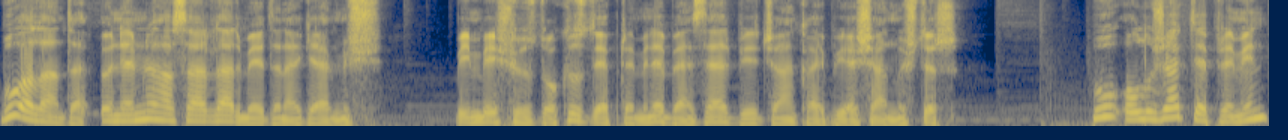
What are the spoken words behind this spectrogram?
Bu alanda önemli hasarlar meydana gelmiş. 1509 depremine benzer bir can kaybı yaşanmıştır. Bu olacak depremin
